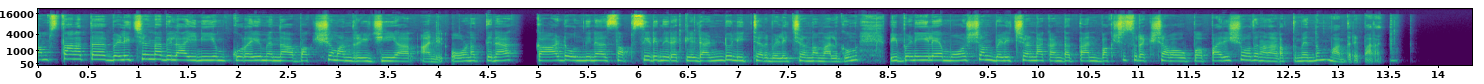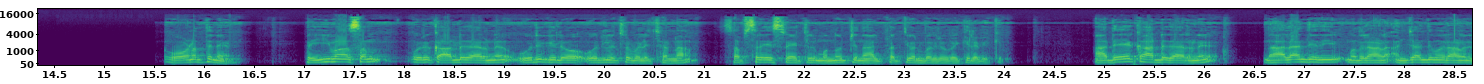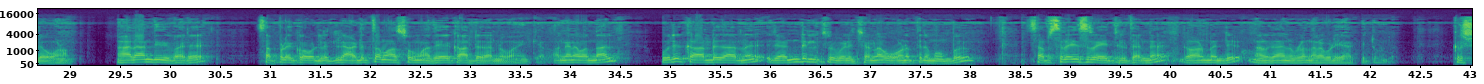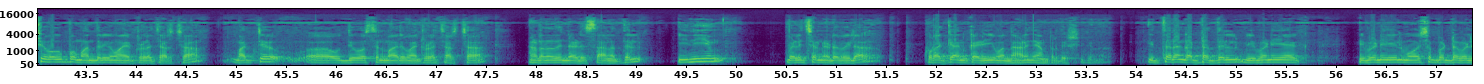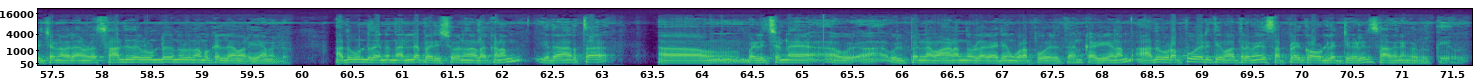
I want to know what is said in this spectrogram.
സംസ്ഥാനത്ത് വെളിച്ചെണ്ണ വില ഇനിയും കുറയുമെന്ന് ഭക്ഷ്യമന്ത്രി ജി ആർ അനിൽ. ഓണത്തിന് കാർഡ് ഒന്നിന് സബ്സിഡി നിരക്കിൽ രണ്ടു ലിറ്റർ വെളിച്ചെണ്ണ നൽകും. വിപണിയിലെ മോശം വെളിച്ചെണ്ണ കണ്ടെത്താൻ ഭക്ഷ്യസുരക്ഷാ വകുപ്പ് പരിശോധന നടത്തുമെന്നും മന്ത്രി പറഞ്ഞു. ഓണത്തിന് ഈ മാസം ഒരു കാർഡുകാരന് ഒരു കിലോ ഒരു ലിറ്റർ വെളിച്ചെണ്ണ സബ്സിഡൈസ് റേറ്റിൽ മുന്നൂറ്റി നാൽപ്പത്തി ഒൻപത് രൂപയ്ക്ക് ലഭിക്കും. അതേ കാർഡുകാരന് നാലാം തീയതി മുതലാണ് അഞ്ചാം തീയതി മുതലാണല്ലോ ഓണം. നാലാം തീയതി വരെ സപ്ലൈകോ ഔട്ട്ലെറ്റിൽ അടുത്ത മാസവും അതേ കാർഡുകാരന് വാങ്ങിക്കാം. അങ്ങനെ വന്നാൽ ഒരു കാർഡുകാരന് രണ്ട് ലിറ്റർ വെളിച്ചെണ്ണ ഓണത്തിന് മുമ്പ് സബ്സിഡൈസ് റേറ്റിൽ തന്നെ ഗവൺമെന്റ് നൽകാനുള്ള നടപടിയാക്കിയിട്ടുണ്ട്. കൃഷി വകുപ്പ് മന്ത്രിയുമായിട്ടുള്ള ചർച്ച മറ്റ് ഉദ്യോഗസ്ഥന്മാരുമായിട്ടുള്ള ചർച്ച നടന്നതിന്റെ അടിസ്ഥാനത്തിൽ ഇനിയും വെളിച്ചെണ്ണയുടെ വില കുറയ്ക്കാൻ കഴിയുമെന്നാണ് ഞാൻ പ്രതീക്ഷിക്കുന്നത്. ഇത്തരം ഘട്ടത്തിൽ വിപണിയെ വിപണിയിൽ മോശപ്പെട്ട വെളിച്ചെണ്ണ വരാനുള്ള സാധ്യതകളുണ്ട് എന്നുള്ളത് നമുക്കെല്ലാം അറിയാമല്ലോ. അതുകൊണ്ട് തന്നെ നല്ല പരിശോധന നടക്കണം. യഥാർത്ഥ വെളിച്ചെണ്ണ ഉൽപ്പന്നമാണെന്നുള്ള കാര്യം ഉറപ്പുവരുത്താൻ കഴിയണം. അത് ഉറപ്പുവരുത്തി മാത്രമേ സപ്ലൈകോ ഔട്ട്ലെറ്റുകളിൽ സാധനങ്ങൾ വിൽക്കുകയുള്ളൂ.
